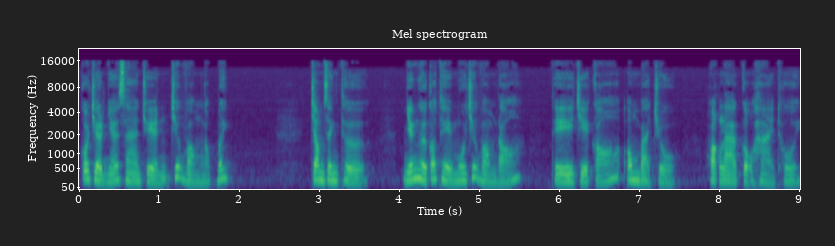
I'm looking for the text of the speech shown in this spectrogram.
Cô chợt nhớ ra chuyện chiếc vòng ngọc bích. Trong danh thử Những người có thể mua chiếc vòng đó thì chỉ có ông bà chủ, Hoặc là cậu Hải thôi.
